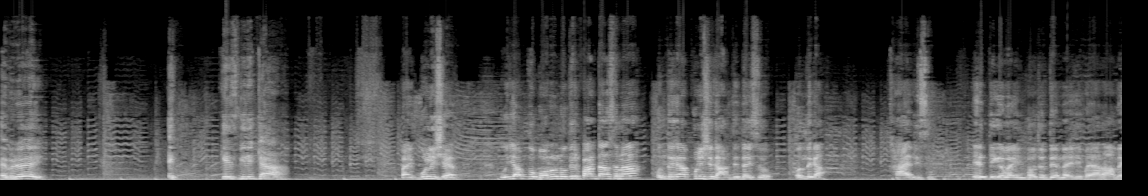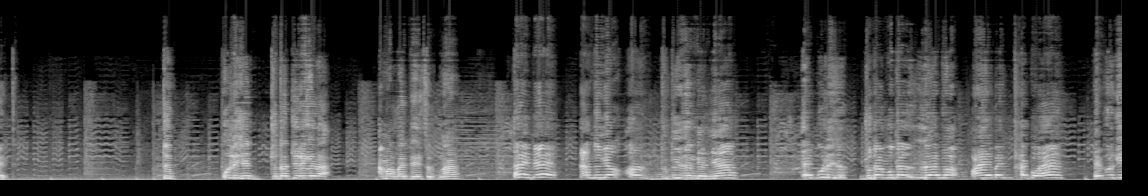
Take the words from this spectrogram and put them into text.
এবারে কেসগিরি কা। ভাই পুলিশের ওই যে আমাকে বড় নদীর পাড়টা আছে না ওন থেকে পুলিশে ঘাট দিতে আইসো ওন থেকে খাই দিছি। এর দিকে ভাই নজর দেন নাই রে ভাই আর আবেগ তুই পুলিশের জুতা চুরি করে আমার ভাই দেখছ না? এই নে আমি আর দু দুইজন কে নিয়ে এই পুলিশ জুতা মুতা আই ভাই থাকব হ্যাঁ? এরপর কি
